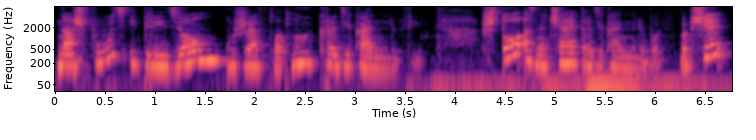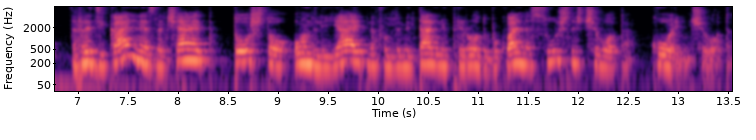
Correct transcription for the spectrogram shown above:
наш путь и перейдем уже вплотную к радикальной любви. Что означает радикальная любовь? Вообще, радикальный означает то, что он влияет на фундаментальную природу, буквально сущность чего-то, корень чего-то.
